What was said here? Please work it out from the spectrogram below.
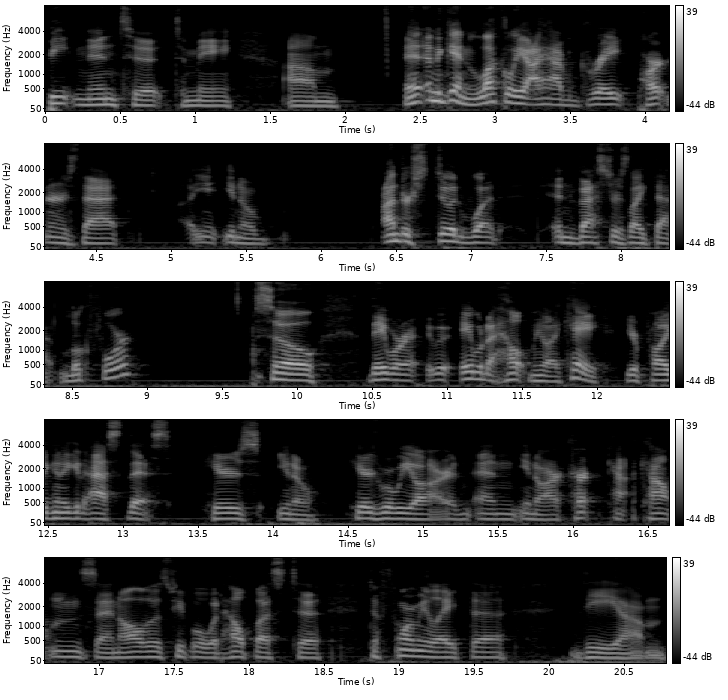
beaten into to me. Um, and, and again, luckily, I have great partners that you know understood what investors like that look for. So they were able to help me like, hey, you're probably going to get asked this. Here's, you know, here's where we are. And, and you know, our accountants and all those people would help us to, to formulate the, the, um,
